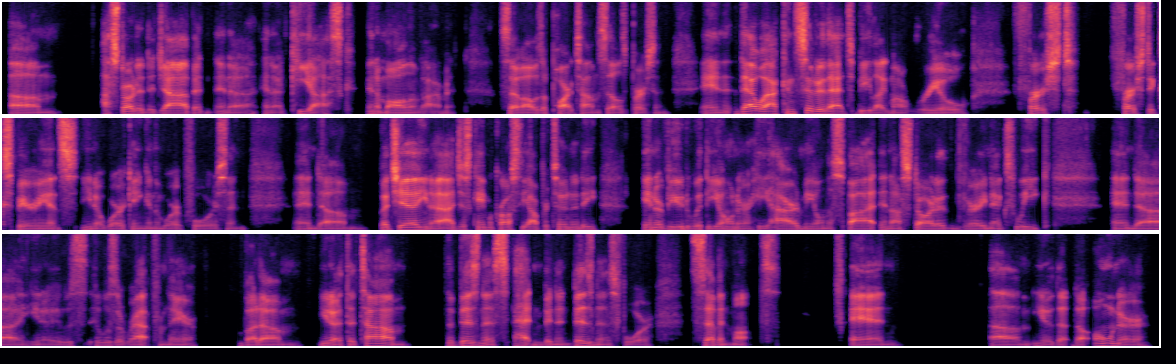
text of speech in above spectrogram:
um, I started a job at, in a in a kiosk in a mall environment. So I was a part time salesperson, and that I consider that to be like my real first first experience, you know, working in the workforce. And and um, but yeah, you know, I just came across the opportunity, interviewed with the owner. He hired me on the spot, and I started the very next week. And uh, you know, it was it was a wrap from there. But um, you know, at the time, the business hadn't been in business for seven months and um you know the the owner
